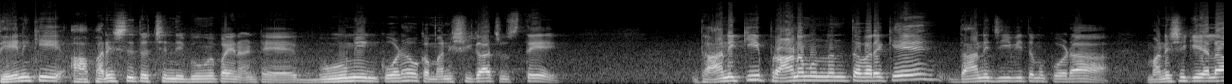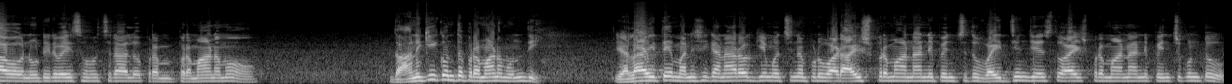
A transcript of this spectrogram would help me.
దేనికి ఆ పరిస్థితి వచ్చింది భూమిపైన అంటే భూమి కూడా ఒక మనిషిగా చూస్తే దానికి ప్రాణం ఉన్నంత వరకే దాని జీవితము కూడా మనిషికి ఎలా నూట ఇరవై సంవత్సరాలు ప్ర ప్రమాణమో దానికి కొంత ప్రమాణం ఉంది. ఎలా అయితే మనిషికి అనారోగ్యం వచ్చినప్పుడు వాడు ఆయుష్ ప్రమాణాన్ని పెంచుతూ వైద్యం చేస్తూ ఆయుష్ ప్రమాణాన్ని పెంచుకుంటూ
